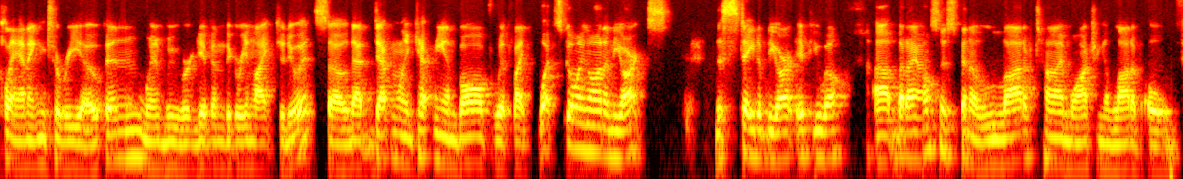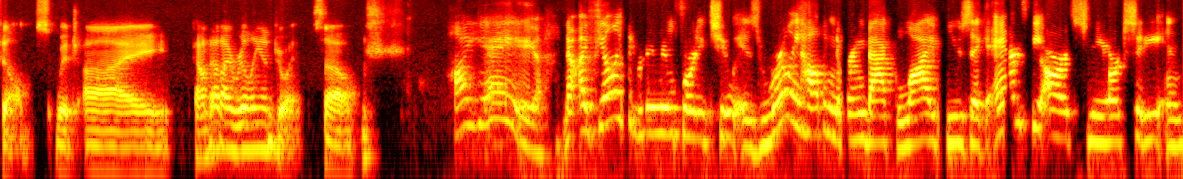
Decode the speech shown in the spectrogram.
planning to reopen when we were given the green light to do it, so that definitely kept me involved with like what's going on in the arts, the state of the art, if you will. Uh, but I also spent a lot of time watching a lot of old films, which I found out I really enjoyed. So Hi, yay. Now, I feel like the Green Room 42 is really helping to bring back live music and the arts to New York City in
